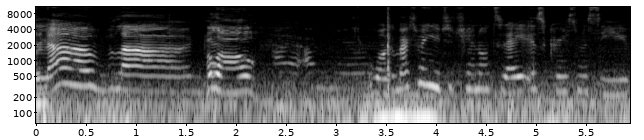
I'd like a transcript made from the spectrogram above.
Hello, vlog. Hello. Hi, I'm here. Welcome back to my YouTube channel. Today is Christmas Eve,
